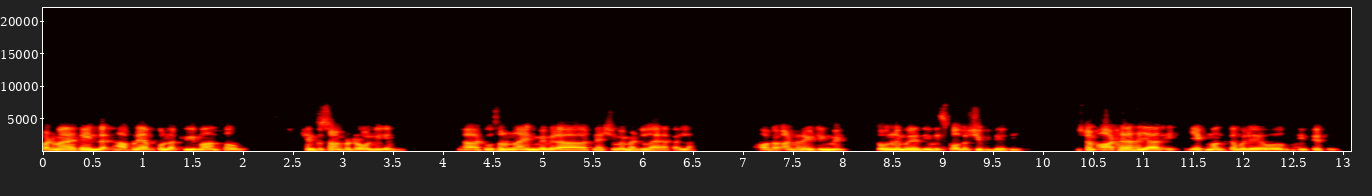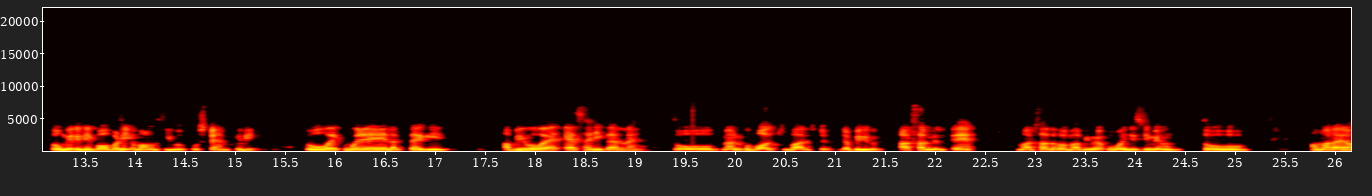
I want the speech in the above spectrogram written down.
बट मैं कहीं अपने आप को लकी भी मानता हूँ, Hindustan Petroleum two thousand nine में मेरा नेशनल में मेडल आया पहला, और अंडर एटीन में। तो उन्होंने मुझे दे दी स्कॉलरशिप दे दी। उस टाइम आठ हज़ार एक मंथ का मुझे वो देते थे। तो मेरे लिए बहुत बड़ी अमाउंट थी उस टाइम के लिए। तो वो एक मुझे लगता है कि अभी वो ऐसा ही कर रहे हैं। तो मैं उनको बहुत बार जब भी हर साल मिलते हैं, हमारे साथ हो, अभी मैं ओ में हूँ तो हमारा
